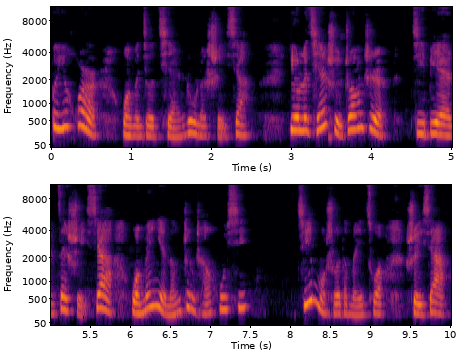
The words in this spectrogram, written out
不一会儿，我们就潜入了水下。有了潜水装置，即便在水下，我们也能正常呼吸。吉姆说的没错，水下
